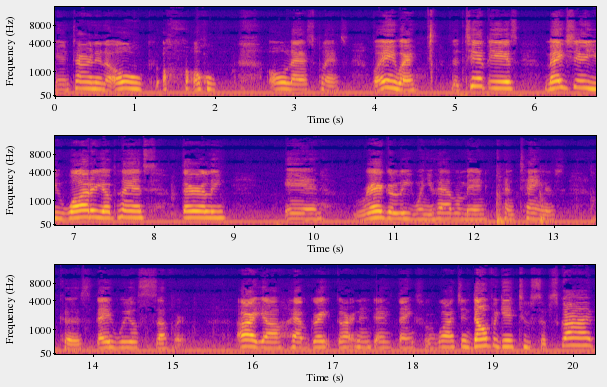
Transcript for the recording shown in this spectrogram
and turned into old, old old ass plants. But anyway, the tip is make sure you water your plants thoroughly and regularly when you have them in containers because they will suffer. All right, y'all. Have a great gardening day. Thanks for watching. Don't forget to subscribe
